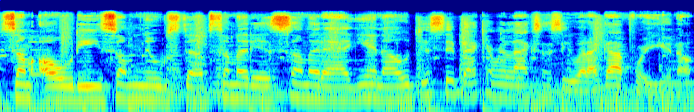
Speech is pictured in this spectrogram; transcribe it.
some oldies, some new stuff, some of this, some of that, you know. Just sit back and relax and see what I got for you, you know.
